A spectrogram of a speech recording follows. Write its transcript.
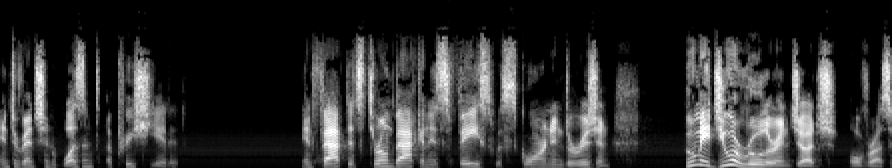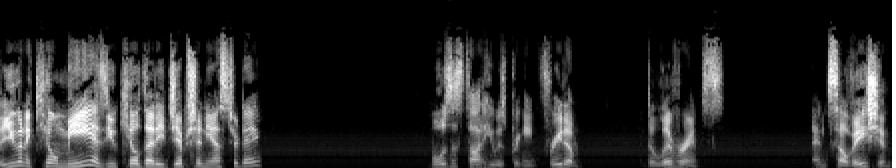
intervention wasn't appreciated. In fact, it's thrown back in his face with scorn and derision. Who made you a ruler and judge over us? Are you going to kill me as you killed that Egyptian yesterday? Moses thought he was bringing freedom, and deliverance, and salvation.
